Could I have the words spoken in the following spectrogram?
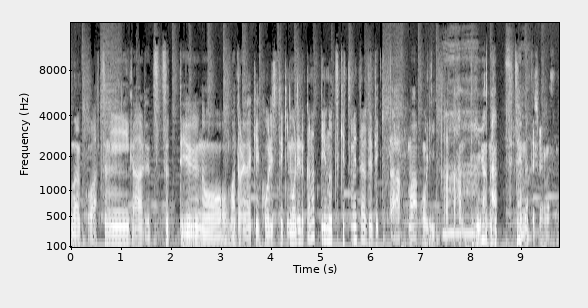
まあこう厚みがある筒っていうのを、まあ、どれだけ効率的に折れるかなっていうのを突き詰めたら出てきた、まあ、折りパターンっていうような説明になってしまいますね。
